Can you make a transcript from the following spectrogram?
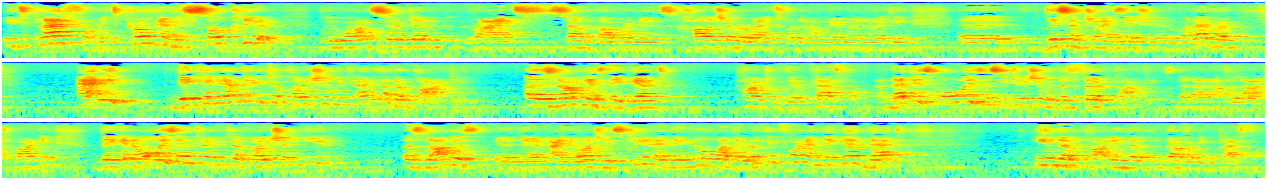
its platform, its program is so clear, we want certain rights, self-governance, cultural rights for the Hungarian minority, uh, decentralization and whatever, any, they can enter into a coalition with any other party as long as they get part of their platform. And that is always the situation with the third parties that are not a large party. They can always enter into a coalition as long as uh, their ideology is clear and they know what they're looking for and they get that in the, in the governing platform.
